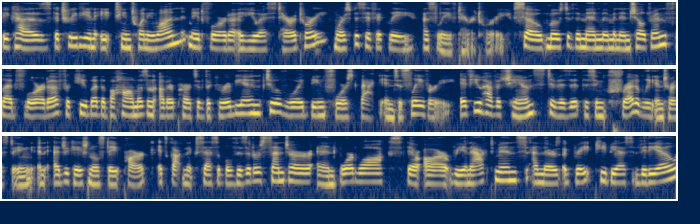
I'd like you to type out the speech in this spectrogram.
because the treaty in 1821 made Florida a U.S. territory, more specifically, a slave territory. So most of the men, women, and children fled Florida for Cuba Cuba, the Bahamas, and other parts of the Caribbean to avoid being forced back into slavery. If you have a chance to visit this incredibly interesting and educational state park, it's got an accessible visitors center and boardwalks. There are reenactments, and there's a great PBS video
